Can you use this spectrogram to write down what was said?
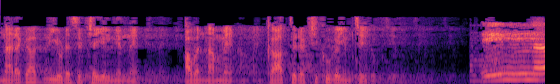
നരകാഗ്നിയുടെ ശിക്ഷയിൽ നിന്ന് അവൻ നമ്മെ കാത്തുരക്ഷിക്കുകയും ചെയ്തു إنا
